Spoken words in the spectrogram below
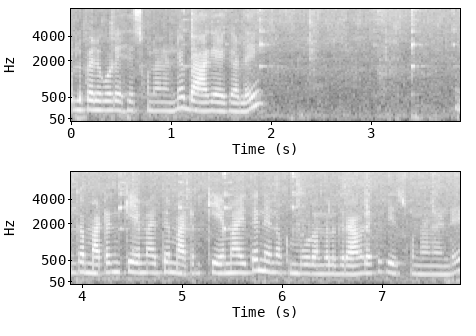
ఉల్లిపాయలు కూడా వేసేసుకున్నానండి బాగా వేగాలి ఇంకా మటన్ కేమ్ అయితే మటన్ కేమ్ అయితే నేను ఒక మూడు వందల గ్రాములు అయితే తీసుకున్నానండి.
